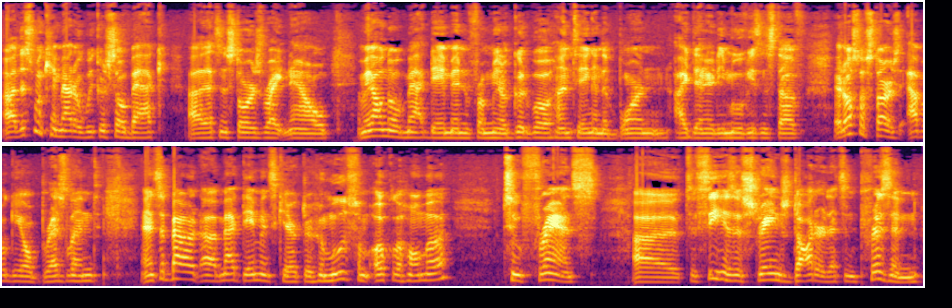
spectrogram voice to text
Uh, this one came out a week or so back. Uh, that's in stores right now. And we all know Matt Damon from, you know, Good Will Hunting and the Bourne Identity movies and stuff. It also stars Abigail Breslin. And it's about uh, Matt Damon's character who moves from Oklahoma to France uh, to see his estranged daughter that's in prison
